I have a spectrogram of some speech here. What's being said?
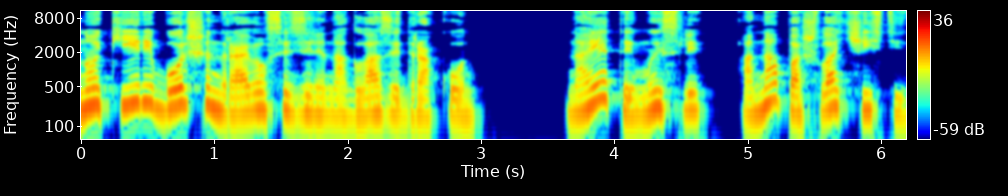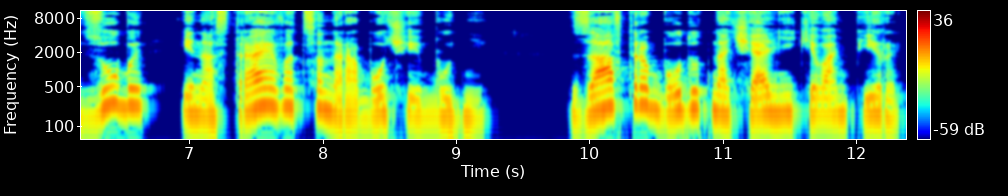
но Кире больше нравился зеленоглазый дракон. На этой мысли она пошла чистить зубы и настраиваться на рабочие будни. Завтра будут начальники-вампиры,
